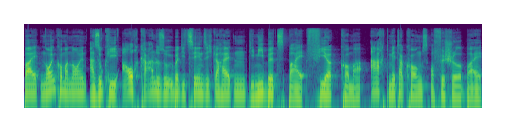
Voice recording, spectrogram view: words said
bei 9,9. Azuki auch gerade so über die 10 sich gehalten. Die Mibits bei 4,8. Metakongs Official bei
